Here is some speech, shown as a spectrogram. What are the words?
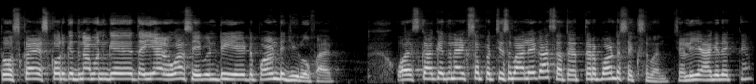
तो उसका स्कोर कितना बन के तैयार होगा, seventy eight point zero five. और इसका कितना एक सौ पच्चीस वाले का? सतहत्तर पॉइंट सिक्स वन। चलिए, आगे देखते हैं।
